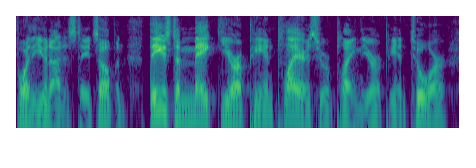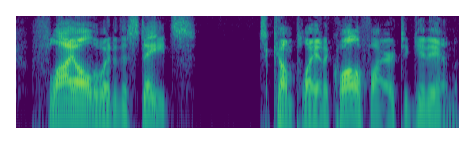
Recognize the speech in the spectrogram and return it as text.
for the United States Open. They used to make European players who were playing the European Tour fly all the way to the States to come play in a qualifier to get in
